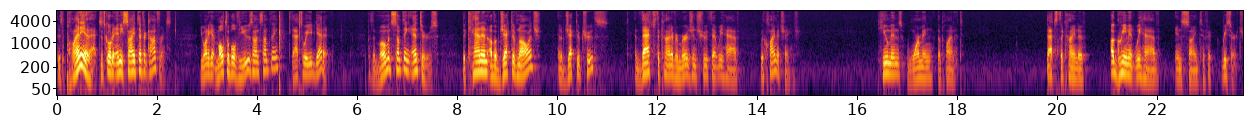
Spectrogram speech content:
There's plenty of that. Just go to any scientific conference. You want to get multiple views on something? That's where you'd get it. But the moment something enters the canon of objective knowledge and objective truths, and that's the kind of emergent truth that we have with climate change. Humans warming the planet. That's the kind of agreement we have in scientific research.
